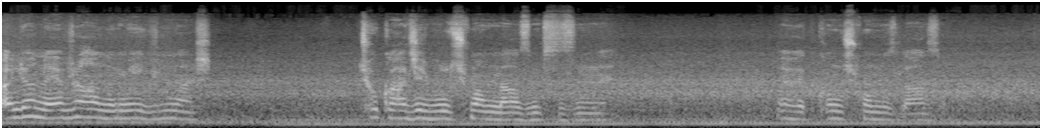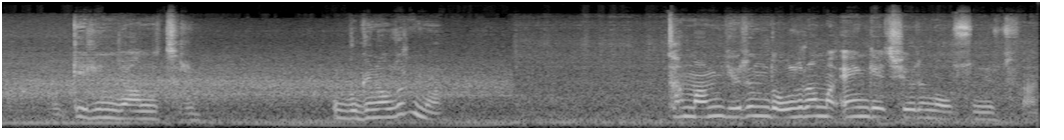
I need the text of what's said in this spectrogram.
Alo Nevra Hanım iyi günler. Çok acil buluşmam lazım sizinle. Evet konuşmamız lazım. Gelince anlatırım. Bugün olur mu? Tamam yarın da olur ama en geç yarın olsun lütfen.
